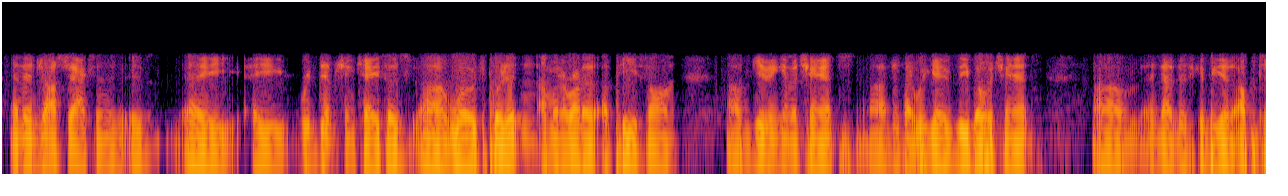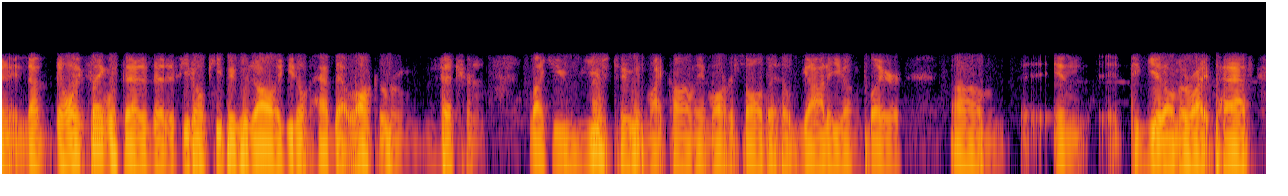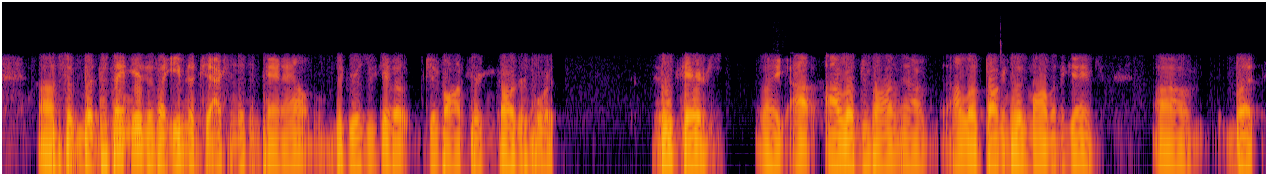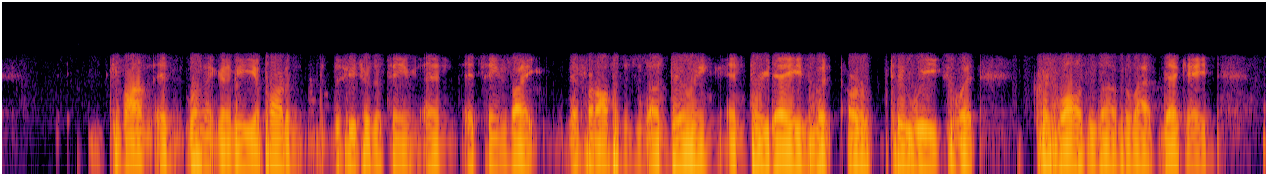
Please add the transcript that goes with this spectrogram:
And then Josh Jackson is, is a a redemption case, as uh, Woj put it. And I'm going to write a, a piece on um, giving him a chance, uh, just like we gave Z-Bo a chance, um, and that this could be an opportunity. Now, the only thing with that is that if you don't keep Iguodala, you don't have that locker room veteran like you used to with Mike Conley and Marc Gasol to help guide a young player um, in to get on the right path. Um, so, but the thing is, is like even if Jackson doesn't pan out, the Grizzlies give up Jevon freaking Carter for it. Who cares? Like I, I love Jevon, and I, I love talking to his mom in the games. Um, but Jevon is wasn't going to be a part of the future of the team, and it seems like the front office is just undoing in three days, what or two weeks, what Chris Wallace has done over the last decade.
